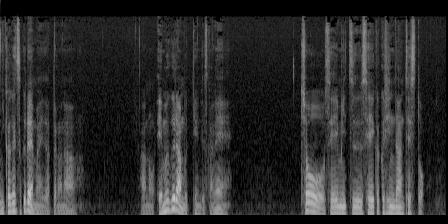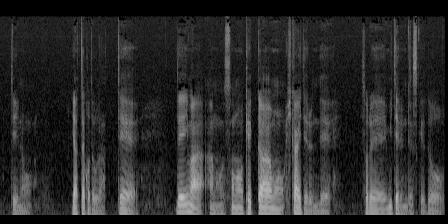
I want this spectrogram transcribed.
2ヶ月くらい前だったかな。あの M グラムっていうんですかね。超精密性格診断テストっていうのをやったことがあってで今あのその結果も控えてるんでそれ見てるんですけど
